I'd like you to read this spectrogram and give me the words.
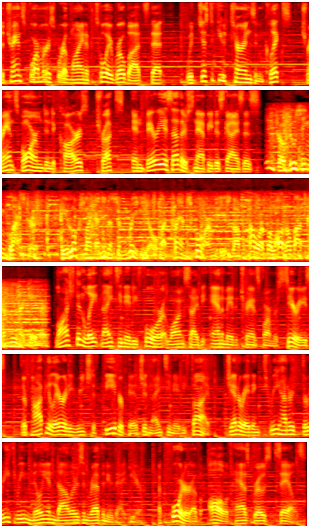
the Transformers were a line of toy robots that, with just a few turns and clicks, transformed into cars, trucks, and various other snappy disguises. Introducing Blaster. He looks like an innocent radio, but transformed, he's the powerful Autobot communicator. Launched in late 1984 alongside the animated Transformers series, their popularity reached a fever pitch in 1985, generating $333 million in revenue that year, a quarter of all of Hasbro's sales.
